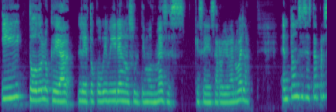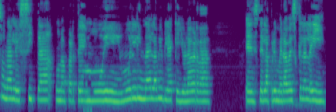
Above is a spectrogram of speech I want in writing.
y todo lo que le tocó vivir en los últimos meses que se desarrolló la novela. Entonces, esta persona le cita una parte muy, muy linda de la Biblia que yo la verdad, este, la primera vez que la leí,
